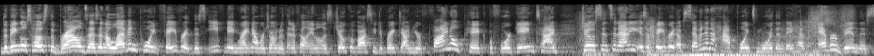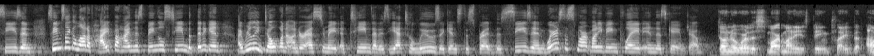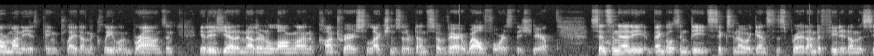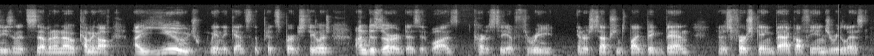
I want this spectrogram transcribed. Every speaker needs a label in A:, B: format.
A: The Bengals host the Browns as an 11 point favorite this evening. Right now, we're joined with NFL analyst Joe Gavazzi to break down your final pick before game time. Joe, Cincinnati is a favorite of seven and a half points more than they have ever been this season. Seems like a lot of hype behind this Bengals team, but then again, I really don't want to underestimate a team that is yet to lose against the spread this season. Where's the smart money being played in this game, Joe?
B: Don't know where the smart money is being played, but our money is being played on the Cleveland Browns. And it is yet another in a long line of contrary selections that have done so very well for us this year. Cincinnati Bengals indeed 6 0 against the spread, undefeated on the season at 7 0, coming off a huge win against the Pittsburgh Steelers, undeserved as it was, courtesy of three interceptions by Big Ben in his first game back off the injury list.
